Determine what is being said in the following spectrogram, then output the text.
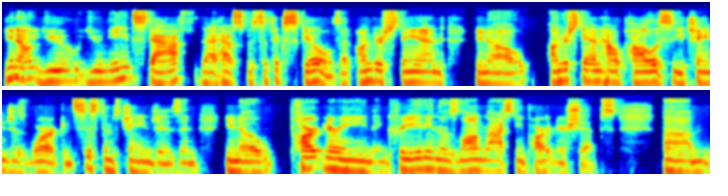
you know, you you need staff that have specific skills that understand, you know, understand how policy changes work and systems changes and you know partnering and creating those long lasting partnerships. Um,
